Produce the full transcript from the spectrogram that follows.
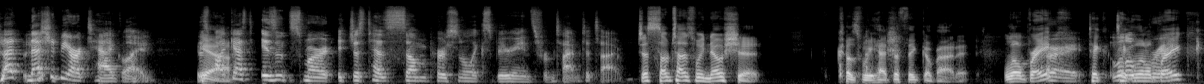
that that should be our tagline. This Yeah. podcast isn't smart. It just has some personal experience from time to time. Just sometimes we know shit because we had to think about it. A little break. All right. Take, A take little a little break. break.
